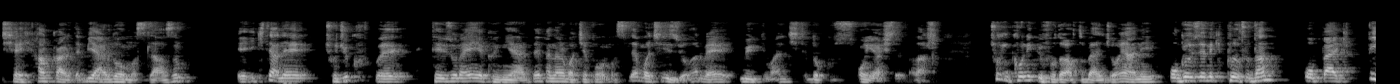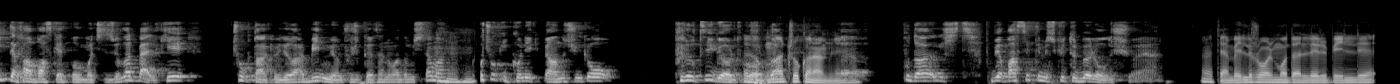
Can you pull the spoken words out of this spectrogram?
şey Hakkari'de bir yerde olması lazım. e, iki tane çocuk ve televizyona en yakın yerde Fenerbahçe formasıyla maçı izliyorlar ve büyük ihtimalle işte 9-10 yaşlarındalar. Çok ikonik bir fotoğraftı bence o. Yani o gözlerindeki pırıltıdan o belki ilk defa basketbol maçı izliyorlar. Belki çok takip ediyorlar. Bilmiyorum çocukları tanımadığım için ama o çok ikonik bir andı. Çünkü o pırıltıyı gördük evet, orada. Bunlar çok önemli. Ee, bu da işte bahsettiğimiz kültür böyle oluşuyor yani. Evet yani belli rol modelleri, belli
